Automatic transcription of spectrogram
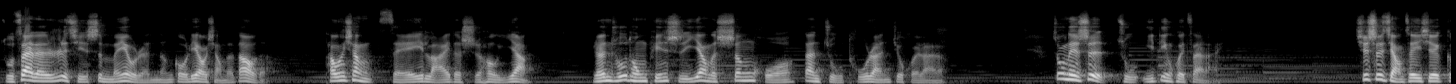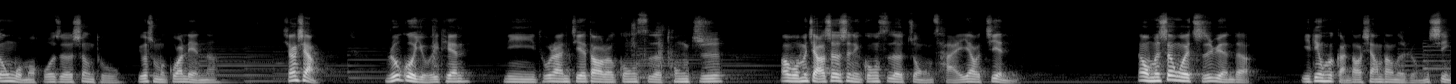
主再来的日期是没有人能够料想得到的，他会像贼来的时候一样，人如同平时一样的生活，但主突然就回来了。重点是主一定会再来。其实讲这一些跟我们活着的圣徒有什么关联呢？想想，如果有一天你突然接到了公司的通知，啊，我们假设是你公司的总裁要见你，那我们身为职员的一定会感到相当的荣幸。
